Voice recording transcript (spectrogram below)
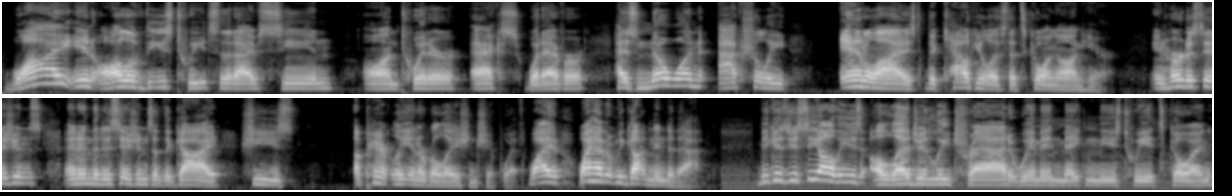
Why, in all of these tweets that I've seen on Twitter, X, whatever, has no one actually analyzed the calculus that's going on here? In her decisions and in the decisions of the guy she's apparently in a relationship with. Why, why haven't we gotten into that? Because you see all these allegedly trad women making these tweets going,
